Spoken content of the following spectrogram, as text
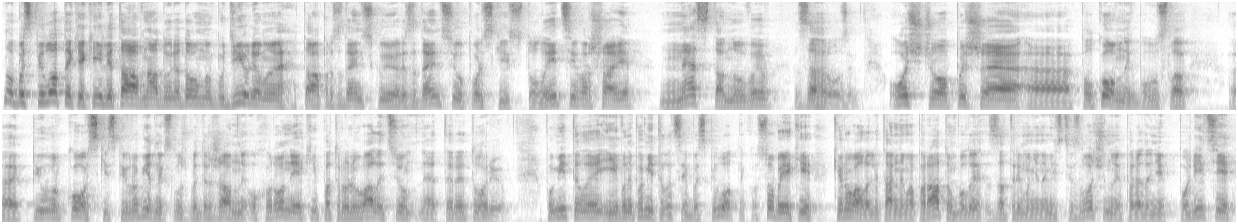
Ну, безпілотник, який літав над урядовими будівлями та президентською резиденцією у польській столиці Варшаві, не становив загрози. Ось що пише е, полковник Богуслав Піурковський, співробітник служби державної охорони, які патрулювали цю е, територію. Помітили і вони помітили цей безпілотник. Особи, які керували літальним апаратом, були затримані на місці злочину і передані поліції.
